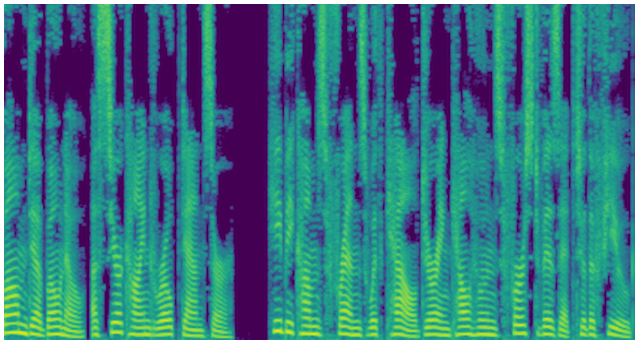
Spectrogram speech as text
Bom de Bono, a Seerkind rope dancer. He becomes friends with Cal during Calhoun's first visit to the fugue,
